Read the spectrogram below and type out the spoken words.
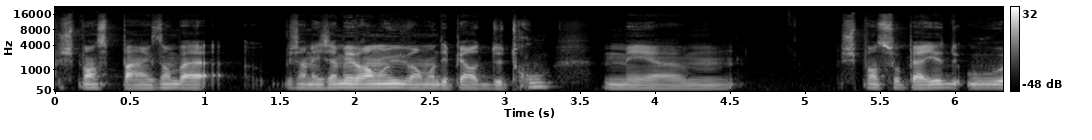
je pense par exemple, j'en ai jamais vraiment eu vraiment des périodes de trous, mais je pense aux périodes où,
